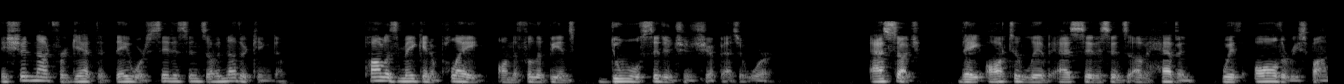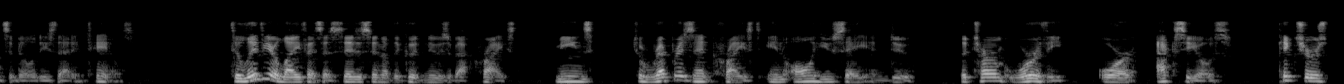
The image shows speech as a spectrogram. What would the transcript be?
they should not forget that they were citizens of another kingdom. Paul is making a play on the Philippians' dual citizenship, as it were. As such, they ought to live as citizens of heaven with all the responsibilities that entails. To live your life as a citizen of the good news about Christ means to represent Christ in all you say and do. The term worthy or axios pictures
